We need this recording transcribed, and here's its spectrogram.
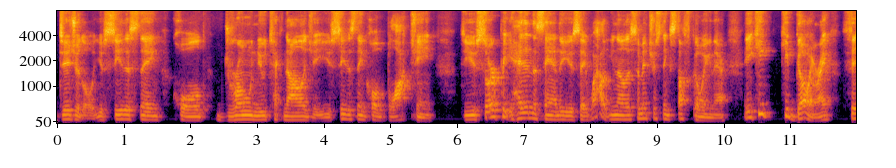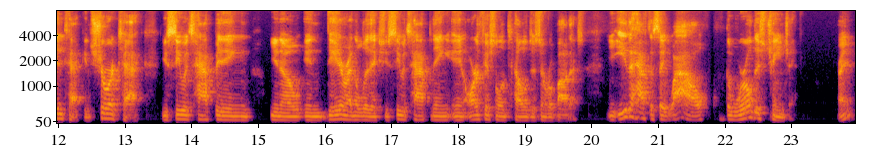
digital you see this thing called drone new technology you see this thing called blockchain do you sort of put your head in the sand or you say wow you know there's some interesting stuff going there. And you keep keep going right? Fintech InsurTech you see what's happening you know, in data analytics, you see what's happening in artificial intelligence and robotics. You either have to say, wow, the world is changing, right?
